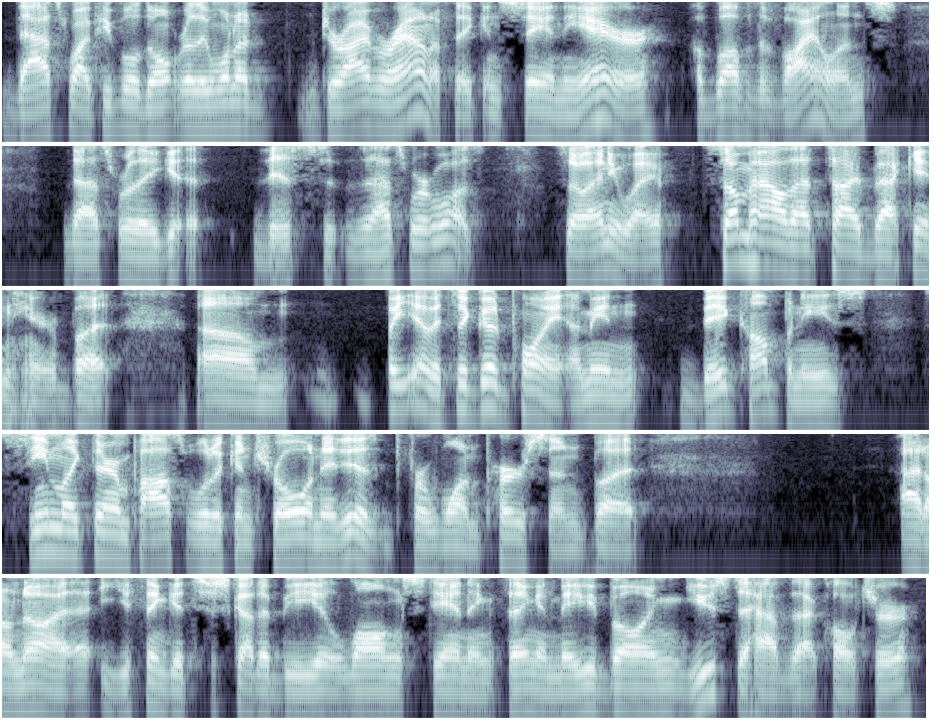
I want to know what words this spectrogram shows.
That's why people don't really want to drive around if they can stay in the air above the violence. That's where they get this. That's where it was. So anyway, somehow that tied back in here, but um, but yeah, it's a good point. I mean, big companies seem like they're impossible to control, and it is for one person. But I don't know. You think it's just got to be a long-standing thing, and maybe Boeing used to have that culture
